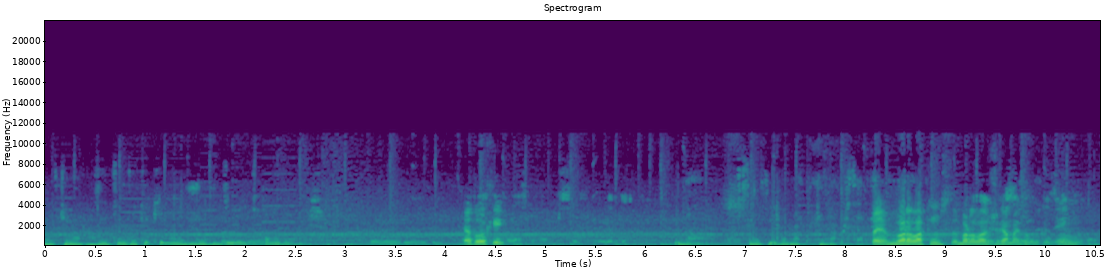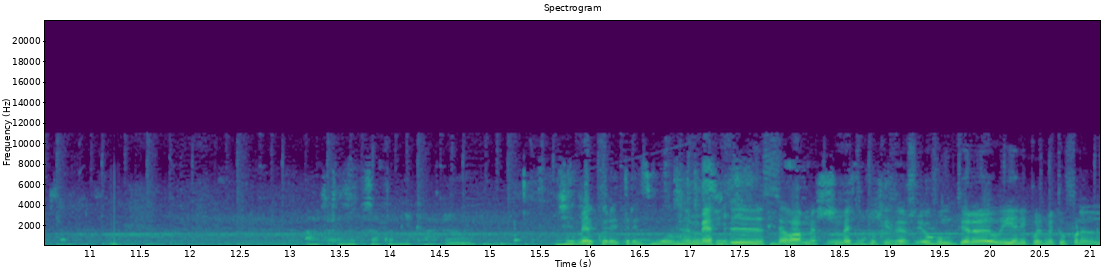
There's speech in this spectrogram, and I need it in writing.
Cara, tu não vais entender que aquilo é um jogo de, parabéns. Já estou aqui. Não, tu não percebes. Bem, bora lá, começar, bora lá jogar mais um bocadinho. Ah, estás a gozar com a minha cara. Gente, Mete- decorei 13 mil, mesmo Mete, assim. sei lá, mete, mete o que tu quiseres. Eu vou meter a Lian e depois meto o Fernando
